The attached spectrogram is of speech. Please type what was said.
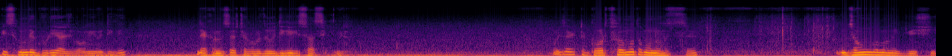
পিছন দিয়ে ঘুরে আসব আমি ওইদিকে। দেখানোর চেষ্টা করব যে ওইদিকে কিছু আছে কিনা। ওই যে একটা গর্থের মতো মনে হচ্ছে। জঙ্গল অনেক বেশি।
